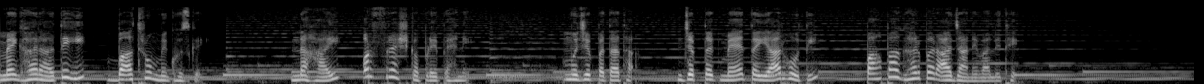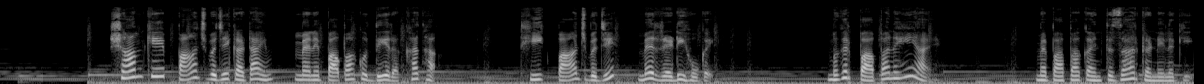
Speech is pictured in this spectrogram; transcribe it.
मैं घर आते ही बाथरूम में घुस गई, नहाई और फ्रेश कपड़े पहने। मुझे पता था, जब तक मैं तैयार होती, पापा घर पर आ जाने वाले थे। शाम के पाँच बजे का टाइम मैंने पापा को दे रखा था। ठीक पाँच बजे मैं रेडी हो गई। मगर पापा नहीं आए। मैं पापा का इंतज़ार करने लगी।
